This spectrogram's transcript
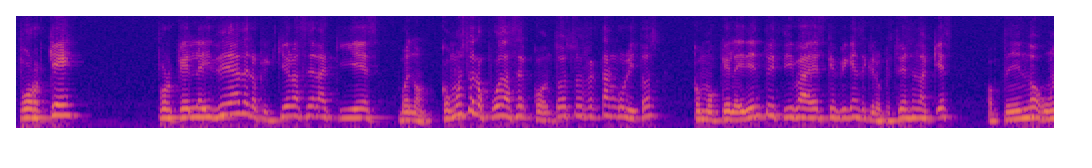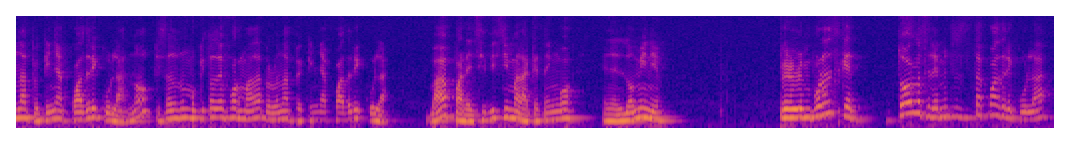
¿Por qué? Porque la idea de lo que quiero hacer aquí es, bueno, como esto lo puedo hacer con todos estos rectangulitos, como que la idea intuitiva es que fíjense que lo que estoy haciendo aquí es obteniendo una pequeña cuadrícula, ¿no? Quizás un poquito deformada, pero una pequeña cuadrícula, ¿va? Parecidísima a la que tengo en el dominio. Pero lo importante es que todos los elementos de esta cuadrícula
